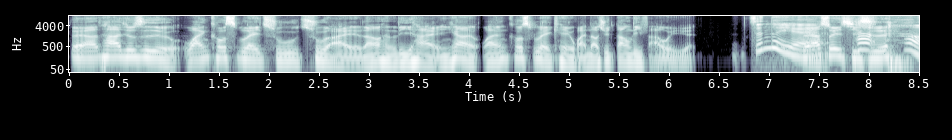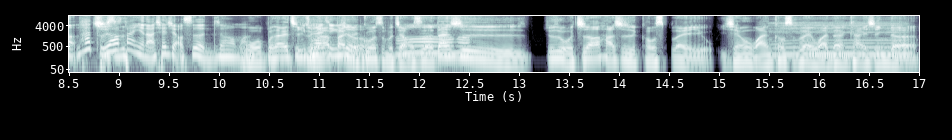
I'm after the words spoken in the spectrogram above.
对啊，他就是玩 cosplay 出出来的，然后很厉害。你看玩 cosplay 可以玩到去当立法委员，真的耶！对啊所以其实他嗯，他主要扮演哪些角色，你知道吗？我不太清楚他扮演过什么角色，哦但是就是我知道他是 cosplay，以前玩 cosplay 玩的很开心的。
